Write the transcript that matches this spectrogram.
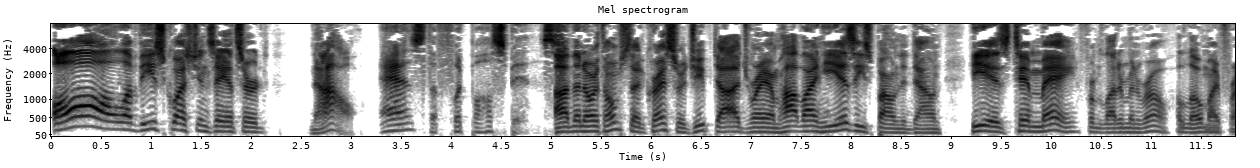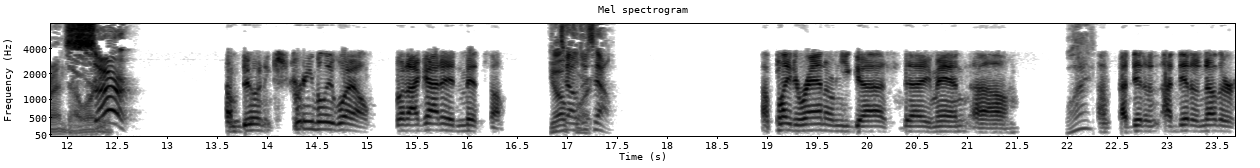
All of these questions answered now. As the football spins. On the North Olmsted Chrysler Jeep Dodge Ram hotline, he is eastbound and down. He is Tim May from Letterman Row. Hello, my friend. How are Sir! you? I'm doing extremely well, but I got to admit something. Go Tell for us it. how. I played around on you guys today, man. Um, What? I, I did a, I did another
